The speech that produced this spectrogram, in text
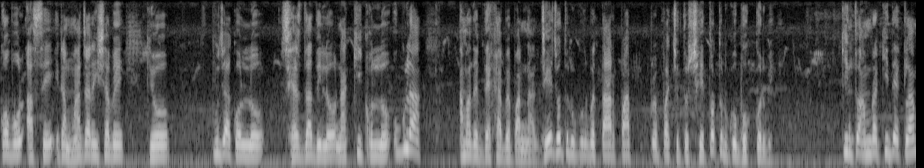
কবর আছে, এটা মাজার হিসাবে কেউ পূজা করল সেজদা দিল না কি করল, ওগুলা আমাদের দেখার ব্যাপার না। যে যতটুকু করবে, তার পাপ প্রাচ্যত সে ততটুকু ভোগ করবে। কিন্তু আমরা কি দেখলাম,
